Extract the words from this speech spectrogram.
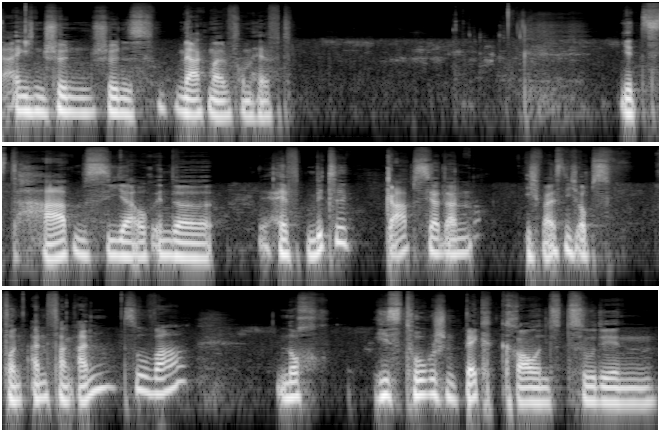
eigentlich ein schön, schönes Merkmal vom Heft. Jetzt haben Sie ja auch in der Heftmitte gab es ja dann, ich weiß nicht, ob es von Anfang an so war, noch historischen Background zu den,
